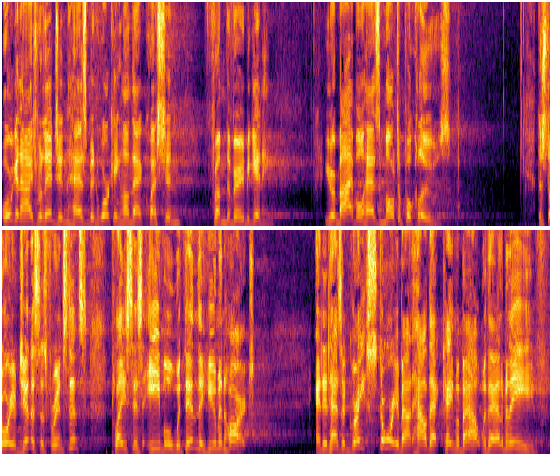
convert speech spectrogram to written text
Organized religion has been working on that question from the very beginning. Your Bible has multiple clues. The story of Genesis, for instance, places evil within the human heart. And it has a great story about how that came about with Adam and Eve.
